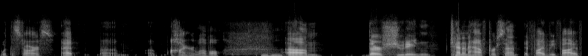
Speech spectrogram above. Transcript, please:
with the Stars at um, a, a higher level. Um, they're shooting ten and a half percent at five v five,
